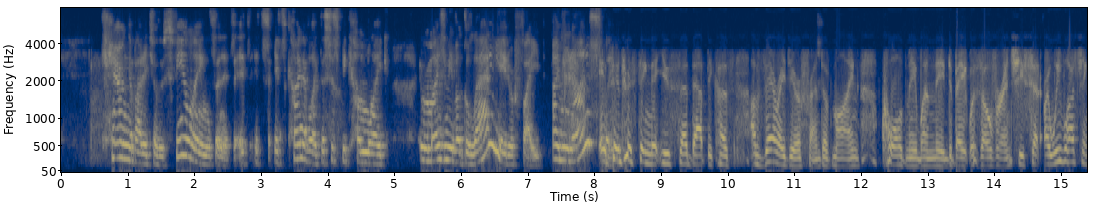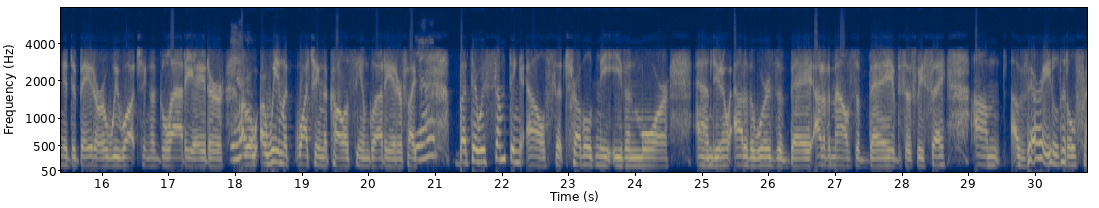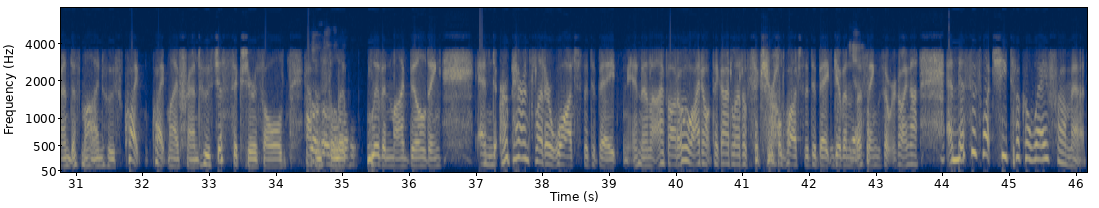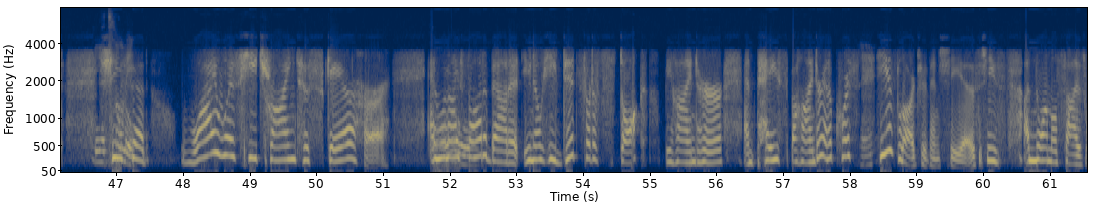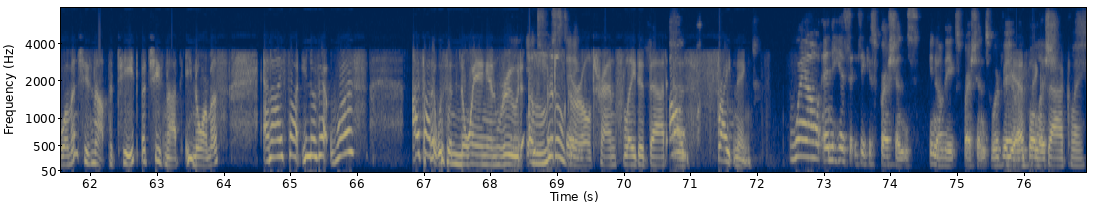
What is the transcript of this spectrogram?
caring about each other's feelings, and it's it's it's it's kind of like this has become like it reminds me of a gladiator fight. I mean, honestly. It's interesting that you said that because a very dear friend of mine called me when the debate was over and she said, Are we watching a debate or are we watching a gladiator? Yeah. Are, are we the, watching the Coliseum gladiator fight? Yeah. But there was something else that troubled me even more. And, you know, out of the words of babe, out of the mouths of babes, as we say, um, a very little friend of mine who's quite, quite my friend, who's just six years old, happens to live live in my building. And her parents let her watch the debate. And then I thought, oh, I don't think I'd let a six year old watch the debate given yeah. the things that were going on. And this is what she took away from it. Yeah, she said, why was he trying to scare her? And when I oh. thought about it, you know, he did sort of stalk behind her and pace behind her. And of course, he is larger than she is. She's a normal sized woman. She's not petite, but she's not enormous. And I thought, you know, that was, I thought it was annoying and rude. A little girl translated that oh. as frightening. Well, and his expressions, you know, the expressions were very yes, bullish. Exactly.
